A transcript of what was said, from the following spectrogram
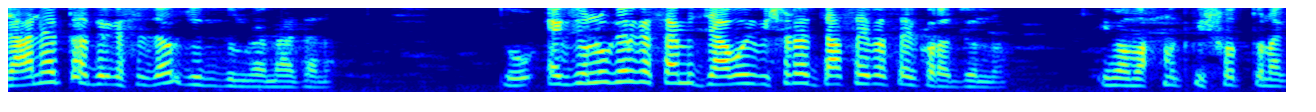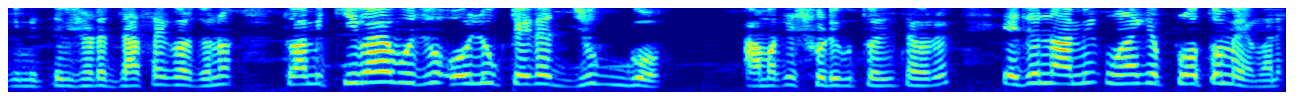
জানে তাদের কাছে যাও যদি তোমরা না জানো। তো একজন লোকের কাছে আমি যাব এই বিষয়টা যাচাই বাছাই করার জন্য। ইমাম মাহমুদ কি সত্য নাকি মিথ্যে বিষয়টা যাচাই করার জন্য? তো আমি কীভাবে বুঝব ওই লোকটা এটা যোগ্য? আমাকে সঠিক উত্তর দিতে পারবে এই জন্য আমি ওনাকে প্রথমে মানে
